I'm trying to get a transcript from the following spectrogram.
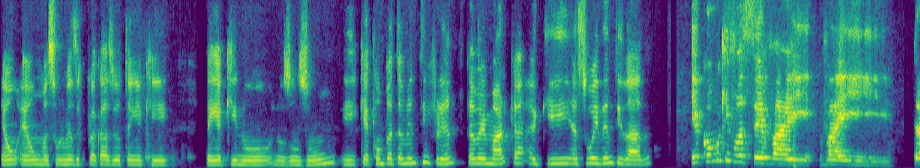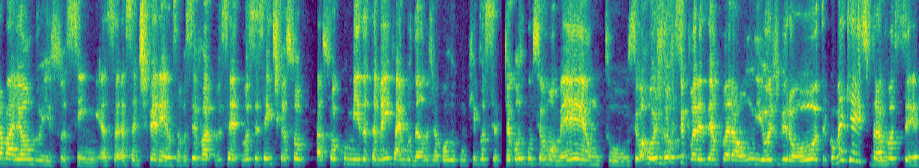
é, um, é uma sobremesa que por acaso eu tenho aqui tem aqui no, no Zoom Zoom e que é completamente diferente, também marca aqui a sua identidade. E como que você vai, vai trabalhando isso, assim, essa, essa diferença? Você, você, você sente que a sua, a sua comida também vai mudando de acordo com o que você, de acordo com o seu momento? O seu arroz doce, por exemplo, era um e hoje virou outro. Como é que é isso para você?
